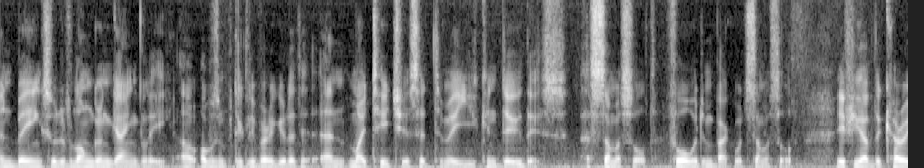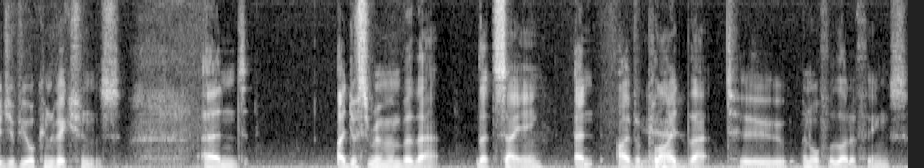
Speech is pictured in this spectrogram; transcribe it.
and being sort of long and gangly, I, I wasn't particularly very good at it. And my teacher said to me, "You can do this a somersault, forward and backward somersault, if you have the courage of your convictions." And I just remember that that saying, and I've Yeah. applied that to an awful lot of things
